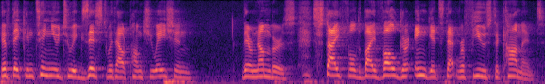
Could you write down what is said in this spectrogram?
if they continue to exist without punctuation. Their numbers, stifled by vulgar ingots that refuse to comment.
